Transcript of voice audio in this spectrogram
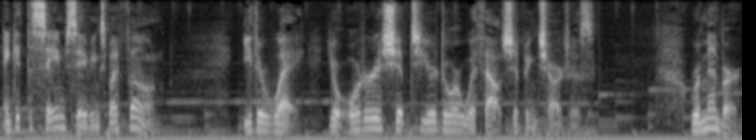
and get the same savings by phone. Either way, your order is shipped to your door without shipping charges. Remember,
